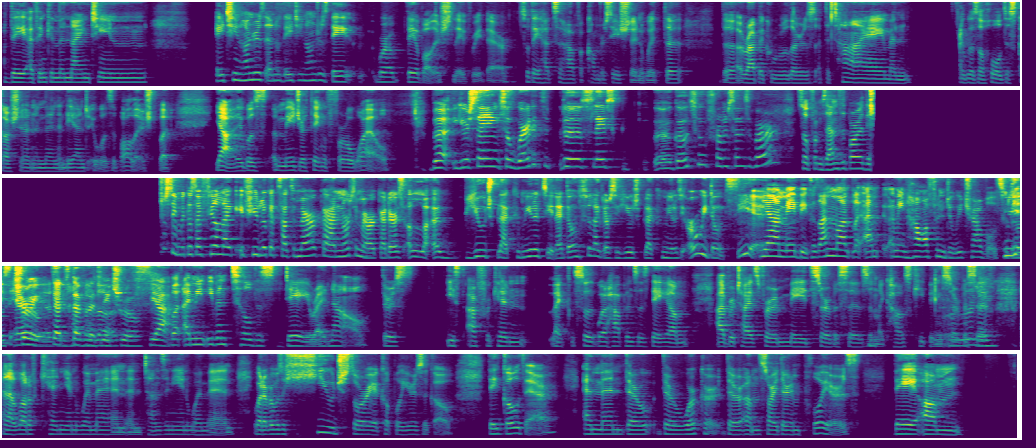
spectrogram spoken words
They, I think, in the 19. 1800s end of the 1800s they were they abolished slavery there so they had to have a conversation with the the arabic rulers at the time and it was a whole discussion and then in the end it was abolished but yeah it was a major thing for a while But you're saying so? Where did the, the slaves uh, go to from Zanzibar? so from zanzibar they interesting because I feel like if you look at South America and North America, there's a, lo- a huge black community, and I don't feel like there's a huge black community, or we don't see it. Yeah, maybe because I'm not like I'm. I mean, how often do we travel to Yeah, those true. areas? That's and have a definitely true. Yeah. But I mean, even till this day, right now, there's East African like so. What happens is they um advertise for maid services and like housekeeping services, really? and a lot of Kenyan women and Tanzanian women, whatever. It was a huge story a couple years ago. They go there, and then their their worker, their um sorry, their employers, they um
